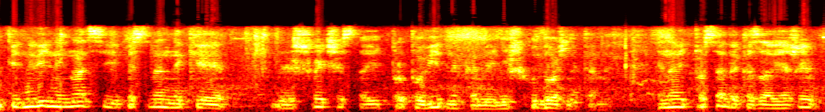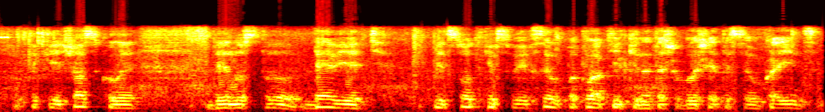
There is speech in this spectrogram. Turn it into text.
у підневільній нації письменники е, швидше стають проповідниками, ніж художниками. Я навіть про себе казав, я жив в такий час, коли 99 відсотків своїх сил поклав тільки на те, щоб лишитися українцем.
